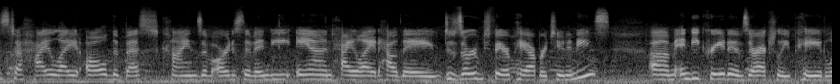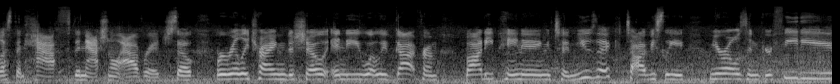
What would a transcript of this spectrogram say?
Was to highlight all the best kinds of artists of Indy and highlight how they deserved fair pay opportunities. Um, Indy creatives are actually paid less than half the national average. So we're really trying to show Indy what we've got from body painting to music to obviously murals and graffiti.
